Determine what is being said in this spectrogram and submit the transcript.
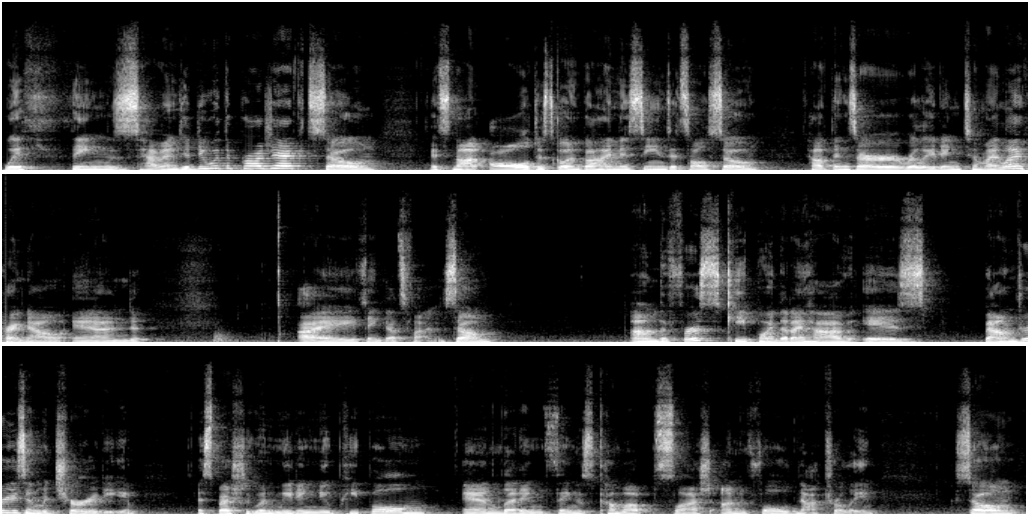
with things having to do with the project. So it's not all just going behind the scenes, it's also how things are relating to my life right now. And I think that's fun. So, um, the first key point that I have is boundaries and maturity, especially when meeting new people and letting things come up slash unfold naturally. So,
